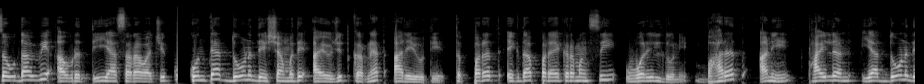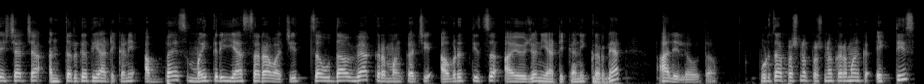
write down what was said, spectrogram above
चौदावी आवृत्ती या सरावाची कोणत्या दोन देशामध्ये आयोजित करण्यात आली होती? तर परत एकदा पर्याय क्रमांक सी वरील दोन्ही. भारत आणि थायलंड या दोन देशाच्या अंतर्गत या ठिकाणी अभ्यास मैत्री या सरावाची चौदाव्या क्रमांकाची आवृत्तीचं आयोजन या ठिकाणी करण्यात आलेलं होतं. पुढचा प्रश्न प्रश्न क्रमांक एकतीस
